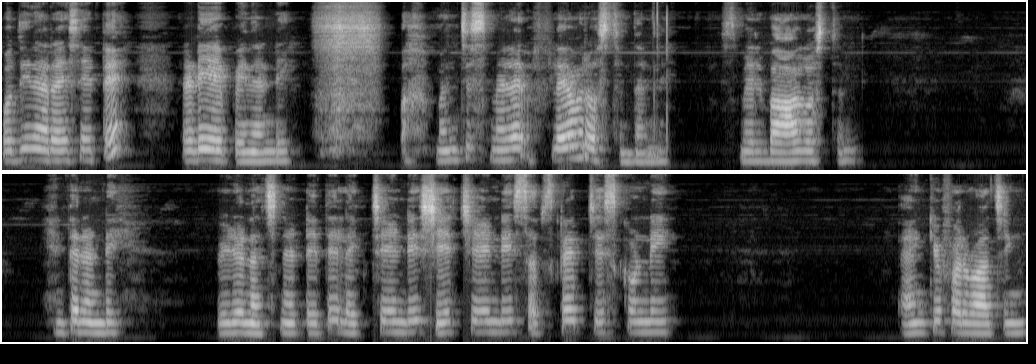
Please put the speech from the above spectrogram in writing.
పుదీనా రైస్ అయితే రెడీ అయిపోయిందండి. మంచి స్మెల్ ఫ్లేవర్ వస్తుందండి. స్మెల్ బాగా వస్తుంది. ఇంతేనండి. వీడియో నచ్చినట్టయితే లైక్ చేయండి షేర్ చేయండి సబ్స్క్రైబ్ చేసుకోండి. Thank you for watching.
